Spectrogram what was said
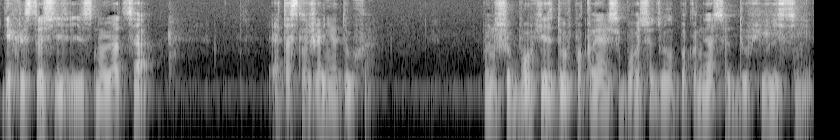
где Христос сидит десную Отца. Это служение Духа. Потому что Бог есть Дух, поклоняешься Богу, должен поклоняться Духу истине.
